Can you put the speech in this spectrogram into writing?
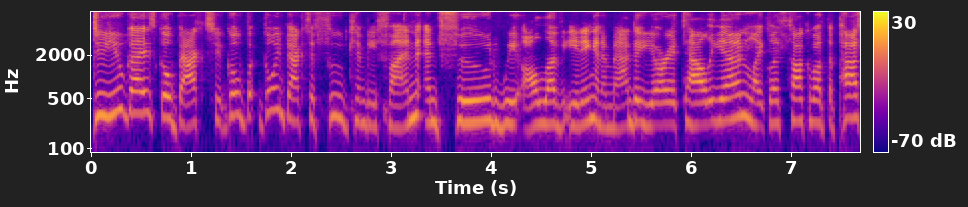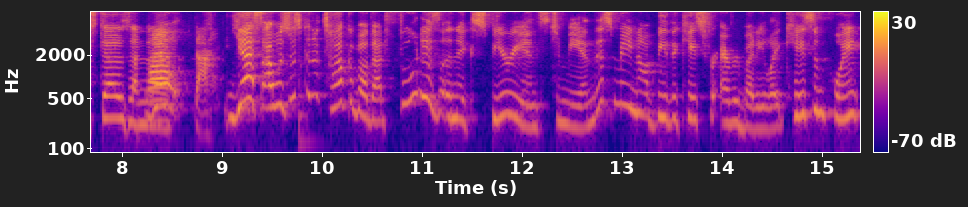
do you guys go back to go going back to food can be fun and food we all love eating and amanda you're italian like let's talk about the pastas and well, yes i was just going to talk about that. Food is an experience to me and this may not be the case for everybody. Like case in point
